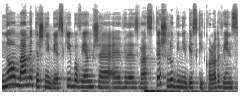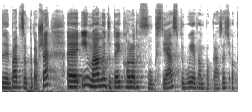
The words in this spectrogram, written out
No, mamy też niebieski, bo wiem, że e, wiele z Was też lubi niebieski kolor, więc y, bardzo proszę. E, I mamy tutaj kolor fuksja. Spróbuję Wam pokazać. Ok,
